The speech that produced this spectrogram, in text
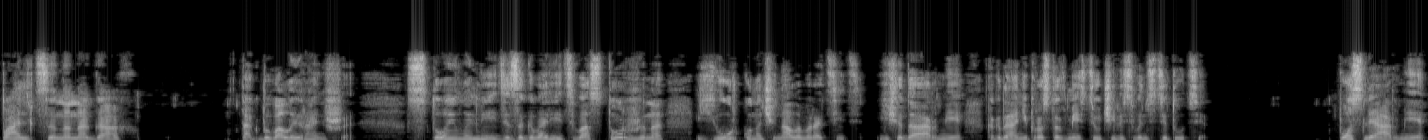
пальцы на ногах. Так бывало и раньше. Стоило Лиде заговорить восторженно, Юрку начинала воротить. Еще до армии, когда они просто вместе учились в институте. После армии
